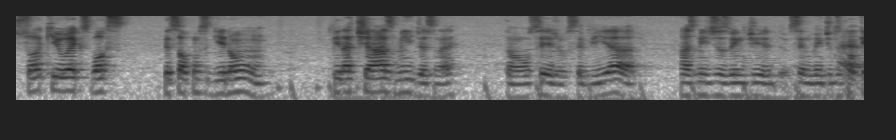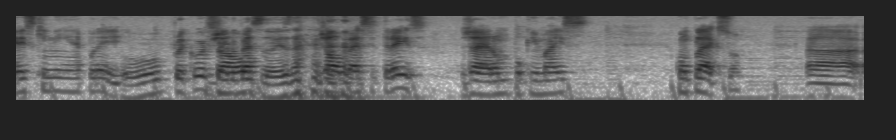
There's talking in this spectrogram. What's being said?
Só que o Xbox, o pessoal conseguiram piratear as mídias, né? Então, ou seja, você via as mídias vendi sendo vendidas É. qualquer skin é por aí. o precursor Já do o- PS2, né? Já o PS3 já era um pouquinho mais complexo. Ah,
